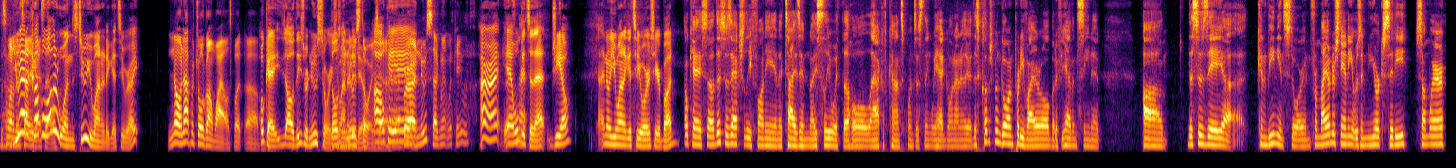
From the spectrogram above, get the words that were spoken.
Just wanted You to tell had a you guys couple that other one. ones too you wanted to get to, right? No, not Patrol Gone Wild, but uh, Okay. Oh, these were news stories. those were news stories. Oh, yeah. okay. Yeah, For yeah, our yeah. news segment with Caleb. All right. Yeah, That's we'll not- get to that. Gio, I know you want to get to yours here, bud. Okay, so this is actually funny and it ties in nicely with the whole lack of consequences thing we had going on earlier. This clip's been going pretty viral, but if you haven't seen it, um, this is a uh, convenience store, and from my understanding, it was in New York City somewhere,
